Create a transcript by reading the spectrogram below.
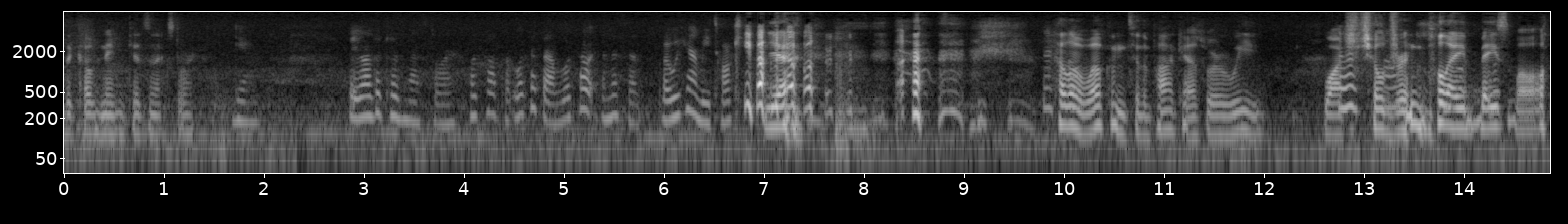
The code name kids next door. Yeah. They are the kids next door. Look how look at them. Look how innocent. But we can't be talking about Yeah. them. Hello, welcome to the podcast where we watch children play baseball.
